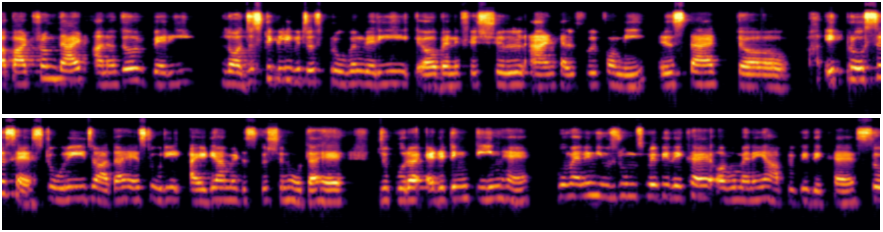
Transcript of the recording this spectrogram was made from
apart from that, another very logistically which has proven very uh, beneficial and helpful for me is that uh, एक प्रोसेस है स्टोरी ज्यादा है स्टोरी आइडिया में डिस्कशन होता है जो पूरा एडिटिंग टीम है वो मैंने न्यूज रूम्स में भी देखा है और वो मैंने यहाँ पे भी देखा है so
